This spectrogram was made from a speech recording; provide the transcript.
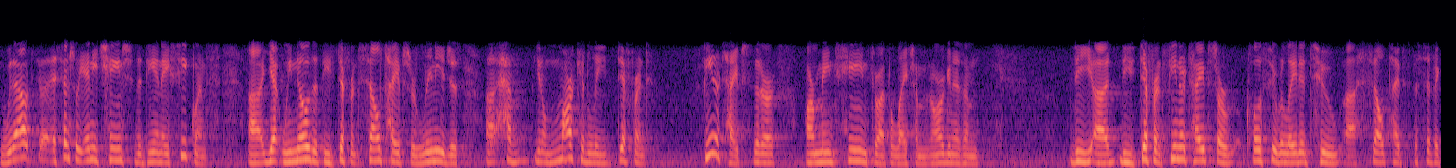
without uh, essentially any change to the DNA sequence. Uh, yet we know that these different cell types or lineages uh, have, you know, markedly different phenotypes that are, are maintained throughout the lifetime of an organism. The, uh, these different phenotypes are closely related to uh, cell type specific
